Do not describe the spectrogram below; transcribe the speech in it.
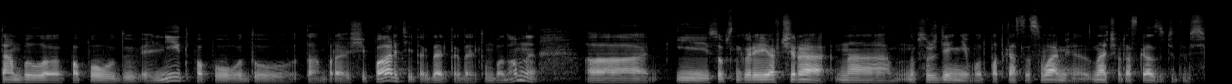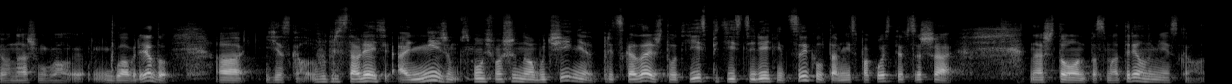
Там было по поводу элит, по поводу там правящей партии и так далее, так далее и тому подобное. А, И, собственно говоря, я вчера на обсуждении вот подкаста с вами начал рассказывать это все нашему глав- главреду. А, Я сказал, вы представляете, они же с помощью машинного обучения предсказали, что вот есть 50-летний цикл там неспокойствия в США. На что он посмотрел на меня и сказал,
